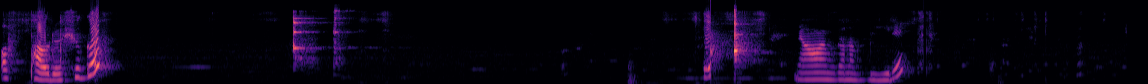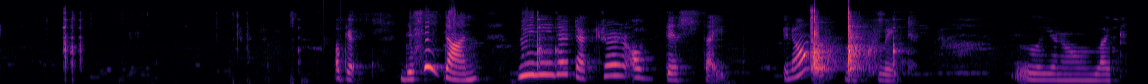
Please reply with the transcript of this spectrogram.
of powdered sugar Now I'm gonna beat it. Okay, this is done. We need a texture of this type. You know, like wait, you know, like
